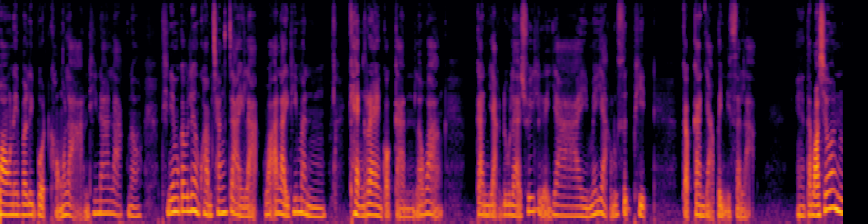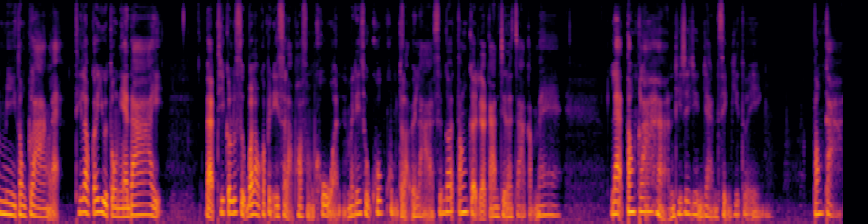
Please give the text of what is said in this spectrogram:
มองในบริบทของหลานที่น่ารักเนาะทีนี้มันก็เป็นเรื่องของความช่างใจละว่าอะไรที่มันแข็งแรงกว่ากัน ระหว่างการอยากดูแลช่วยเหลือยาย ไม่อยากรู้สึกผิด กับการอยากเป็นอิสระ แต่หมอเชื่อว่ามันมีตรงกลางแหละ ที่เราก็อยู่ตรงเนี้ยได้ แบบที่ก็รู้สึกว่าเราก็เป็นอิสระพอสมควร ไม่ได้ถูกควบคุมตลอดเวลา ซึ่งก็ต้องเกิดจากการเจรจากับแม่ และต้องกล้าหาญที่จะยืนยันสิ่งที่ตัวเอง ต้องการ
